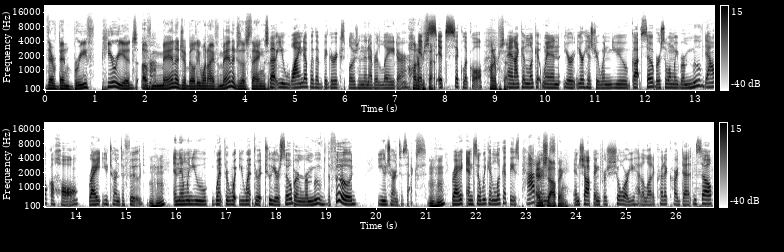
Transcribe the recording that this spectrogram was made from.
there have been brief periods of Uh-huh. manageability when I've managed those things. But you wind up with a bigger explosion than ever later. 100%. It's, it's cyclical. 100%. And I can look at when your your history when you got sober. So when we removed alcohol, right, you turned to food. Mm-hmm. And then when you went through what you went through at two years sober and removed the food, you turn to sex. Mm-hmm. Right. And so we can look at these patterns. And shopping. And shopping for sure. You had a lot of credit card debt. And so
